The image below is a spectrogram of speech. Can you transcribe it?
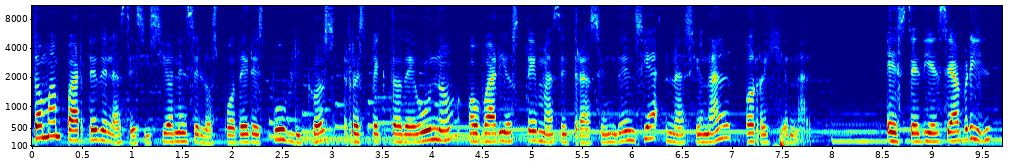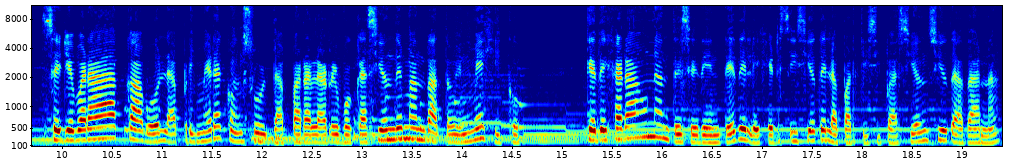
toman parte de las decisiones de los poderes públicos respecto de uno o varios temas de trascendencia nacional o regional. Este 10 de abril se llevará a cabo la primera consulta para la revocación de mandato en México, que dejará un antecedente del ejercicio de la participación ciudadana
